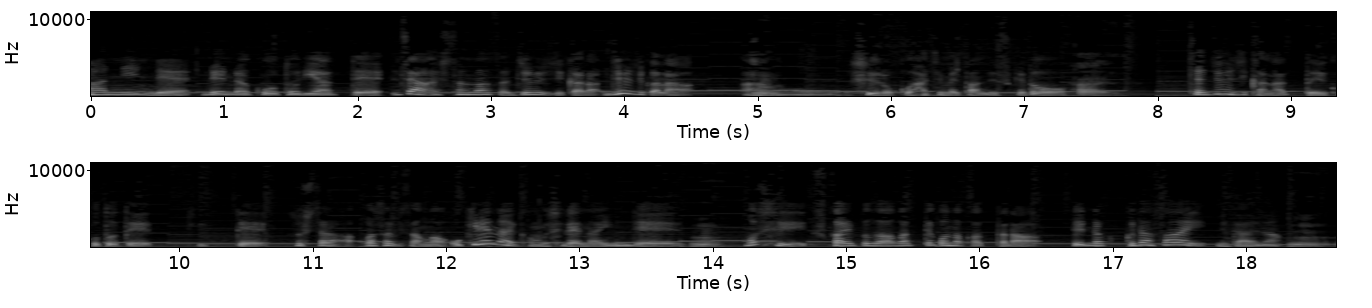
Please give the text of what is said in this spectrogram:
3人で連絡を取り合って、じゃあ明日の朝10時から、10時から、あの、収録を始めたんですけど、はい。じゃあ10時からということで、って言って、そしたら、わさびさんが起きれないかもしれないんで、うん。もしスカイプが上がってこなかったら、連絡ください、みたいなうん。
